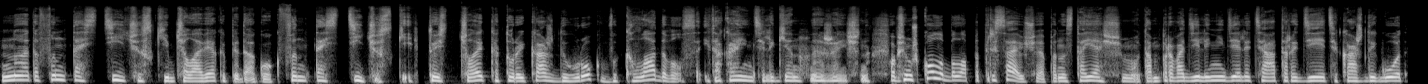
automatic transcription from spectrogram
Но это фантастический человек и педагог. Фантастический. То есть человек, который каждый урок выкладывался. И такая интеллигентная женщина. В общем, школа была потрясающая по-настоящему. Там проводили недели театра дети каждый год,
